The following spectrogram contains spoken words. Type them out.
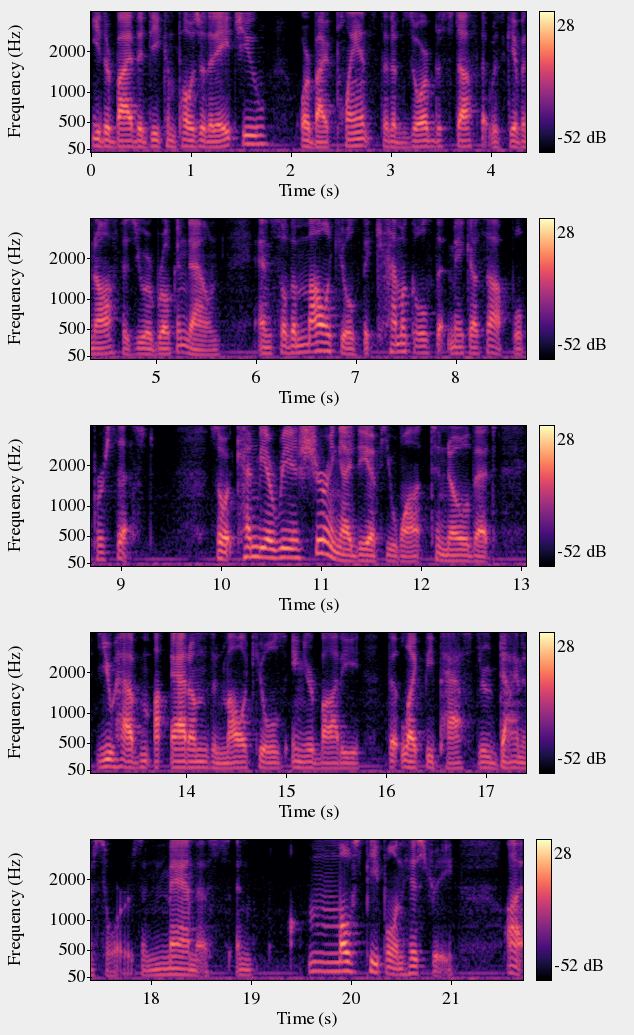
either by the decomposer that ate you or by plants that absorb the stuff that was given off as you were broken down, and so the molecules, the chemicals that make us up, will persist. So it can be a reassuring idea if you want to know that you have atoms and molecules in your body that likely passed through dinosaurs and mammoths and most people in history. Uh,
